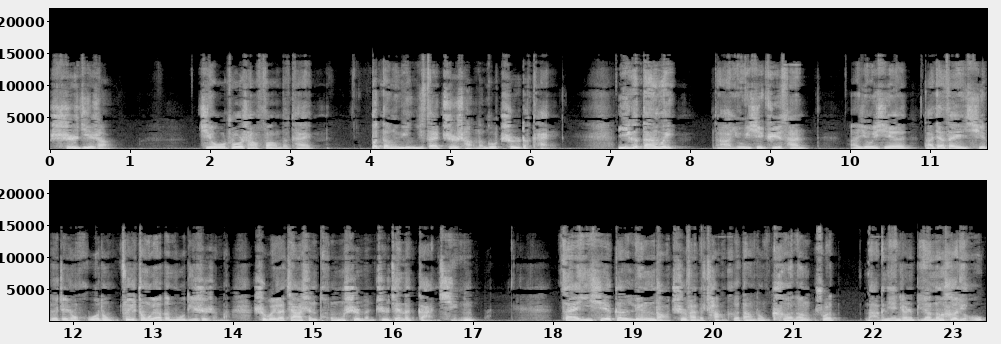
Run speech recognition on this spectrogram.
实际上，酒桌上放得开，不等于你在职场能够吃得开。一个单位啊，有一些聚餐啊，有一些大家在一起的这种活动，最重要的目的是什么？是为了加深同事们之间的感情。在一些跟领导吃饭的场合当中，可能说哪个年轻人比较能喝酒，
